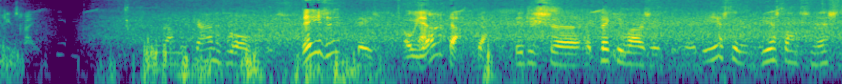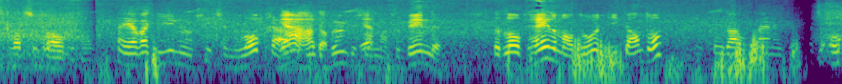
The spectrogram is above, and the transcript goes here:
gietscheiden. de Amerikanen veroverd is. Deze? Deze. Oh ja? Ja, ja. Dit is eh, het plekje waar ze, het eerste weerstandsnest wat ze veroverd hebben. Nou ja, wat je hier nu nog ziet zijn de loopgraven Ja, die de dat- bunkers ja. helemaal verbinden. Dat loopt helemaal door die kant op. Ik kom daar een klein. Ook,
